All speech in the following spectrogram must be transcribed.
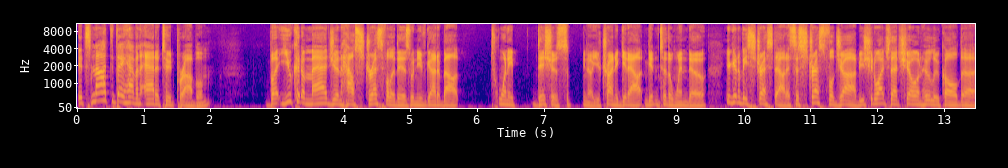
it's not that they have an attitude problem, but you could imagine how stressful it is when you've got about 20 dishes, you know, you're trying to get out, get into the window. You're going to be stressed out. It's a stressful job. You should watch that show on Hulu called uh,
